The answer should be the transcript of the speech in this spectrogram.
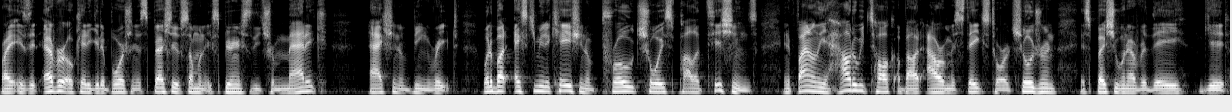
right? Is it ever okay to get abortion, especially if someone experiences the traumatic action of being raped? What about excommunication of pro choice politicians? And finally, how do we talk about our mistakes to our children, especially whenever they get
